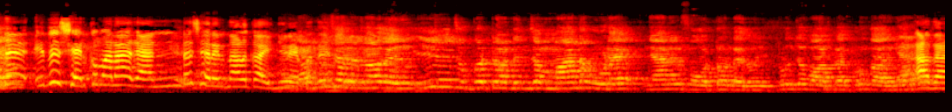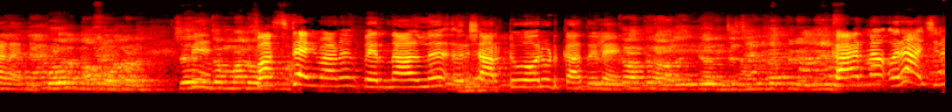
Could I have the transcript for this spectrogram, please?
ഇത് ഇത് ശരിക്കും പറഞ്ഞാൽ രണ്ട് ചെറിയ കഴിഞ്ഞു ഇപ്പൊ ഇത് ചെറിയനാൾ കഴിഞ്ഞു ഈ ചുബട്ട് കണ്ട് ഇഞ്ച അമ്മാന്റെ കൂടെ ഞാനൊരു ഫോട്ടോ ഉണ്ടായിരുന്നു. ഇപ്പോഴും വാൾപേപ്പറും കാര്യങ്ങളും അതാണ്. ഇപ്പോഴും ആ ഫോട്ടോ ആണ്. പക്ഷേ ഇഞ്ച അമ്മാന്റെ ഫസ്റ്റ് ടൈമാണ് പെരുന്നാളിന് ഒരു ഷർട്ട് പോലും എടുക്കാത്തത് അല്ലേ? ഒരാൾ ഞാൻ ഇഞ്ച ജീവിതത്തിൽ കാരണം ഒരാഴ്ചയിൽ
